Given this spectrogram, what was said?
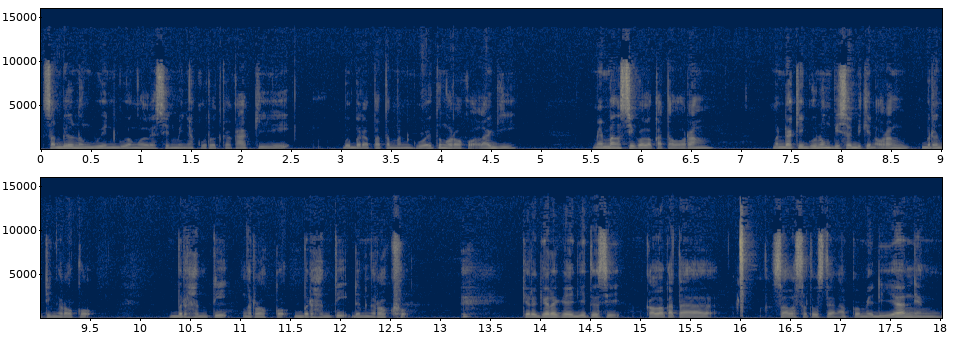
Sambil nungguin gue ngolesin minyak urut ke kaki beberapa teman gue itu ngerokok lagi. Memang sih kalau kata orang mendaki gunung bisa bikin orang berhenti ngerokok berhenti ngerokok berhenti dan ngerokok. Kira-kira kayak gitu sih. Kalau kata salah satu stand up komedian yang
